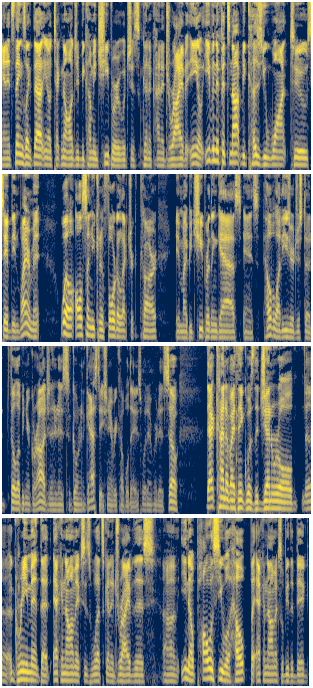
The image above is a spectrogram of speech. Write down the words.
And it's things like that you know technology becoming cheaper which is going to kind of drive it. You know even if it's not because you want to save the environment well all of a sudden you can afford an electric car. It might be cheaper than gas and it's a hell of a lot easier just to fill up in your garage than it is to go to a gas station every couple of days whatever it is. So that kind of i think was the general uh, agreement that economics is what's going to drive this um, you know policy will help but economics will be the big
